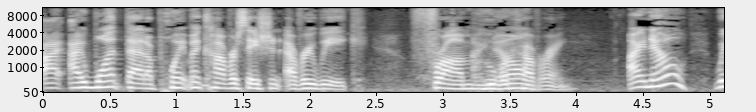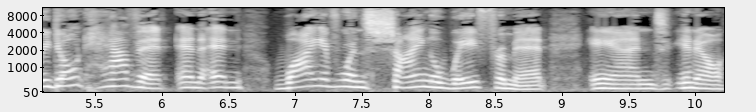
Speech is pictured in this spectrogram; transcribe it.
I, I want that appointment conversation every week from who know. we're covering. I know we don't have it, and and why everyone's shying away from it. And you know,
